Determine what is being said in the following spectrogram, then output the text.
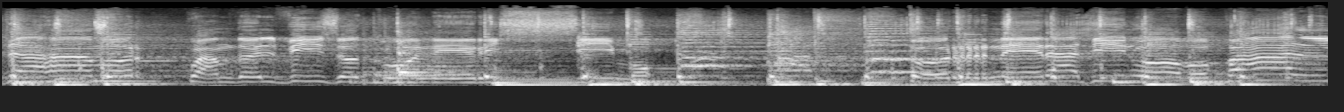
d'amor quando il viso tuo nerissimo tornerà di nuovo pallido.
